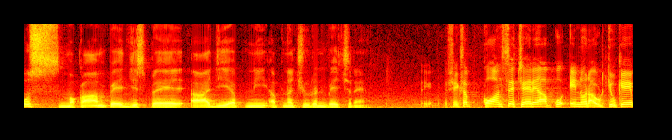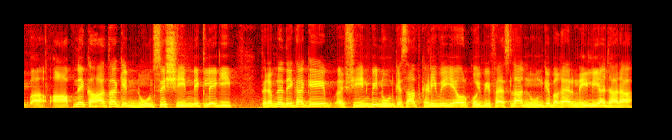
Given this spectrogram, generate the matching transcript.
उस मकाम पे जिस पे आज ये अपनी अपना चूरन बेच रहे हैं। शेख साहब कौन से चेहरे आपको इन और आउट? क्योंकि आपने कहा था कि नून से शीन निकलेगी फिर हमने देखा कि शीन भी नून के साथ खड़ी हुई है और कोई भी फैसला नून के बगैर नहीं लिया जा रहा।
